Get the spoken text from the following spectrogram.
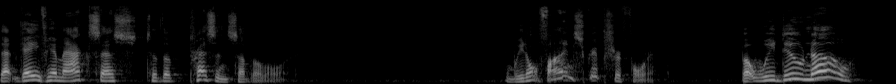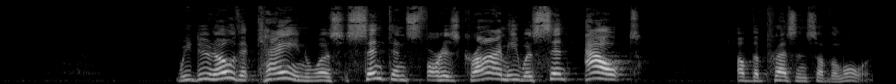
that gave him access to the presence of the Lord. And we don't find scripture for it. But we do know. We do know that Cain was sentenced for his crime. He was sent out of the presence of the Lord.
